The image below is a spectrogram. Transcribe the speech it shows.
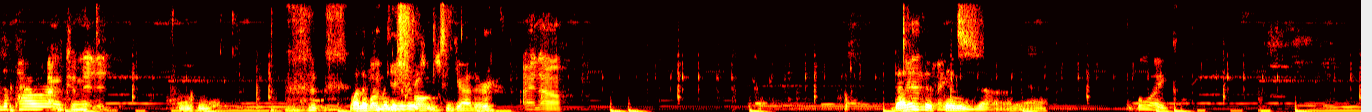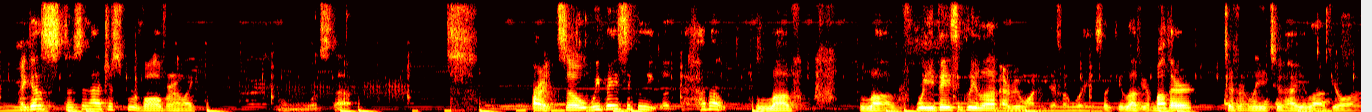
The power I'm of committed. hmm What a Monkey committed strong together. I know. That is And the I thing, guess- though. Yeah. But like I hmm. guess doesn't that just revolve around like what's that? Alright, so we basically how about love love. We basically love everyone in different ways. Like you love your mother differently to how you love your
